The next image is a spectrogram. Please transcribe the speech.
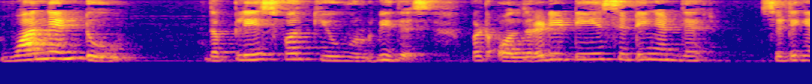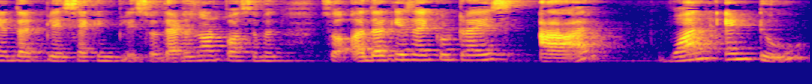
1 and 2, the place for Q would be this. But already T is sitting at there, sitting at that place, second place. So, that is not possible. So, other case I could try is R, 1 and 2,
